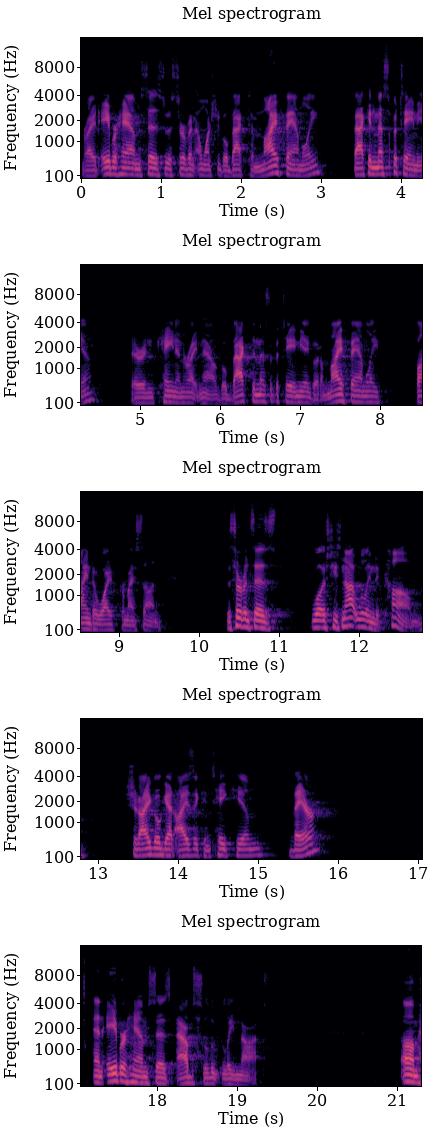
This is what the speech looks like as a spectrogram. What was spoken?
right? Abraham says to his servant, I want you to go back to my family, back in Mesopotamia. They're in Canaan right now. Go back to Mesopotamia, go to my family, find a wife for my son. The servant says, Well, if she's not willing to come, should I go get Isaac and take him there? And Abraham says, absolutely not. Um,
